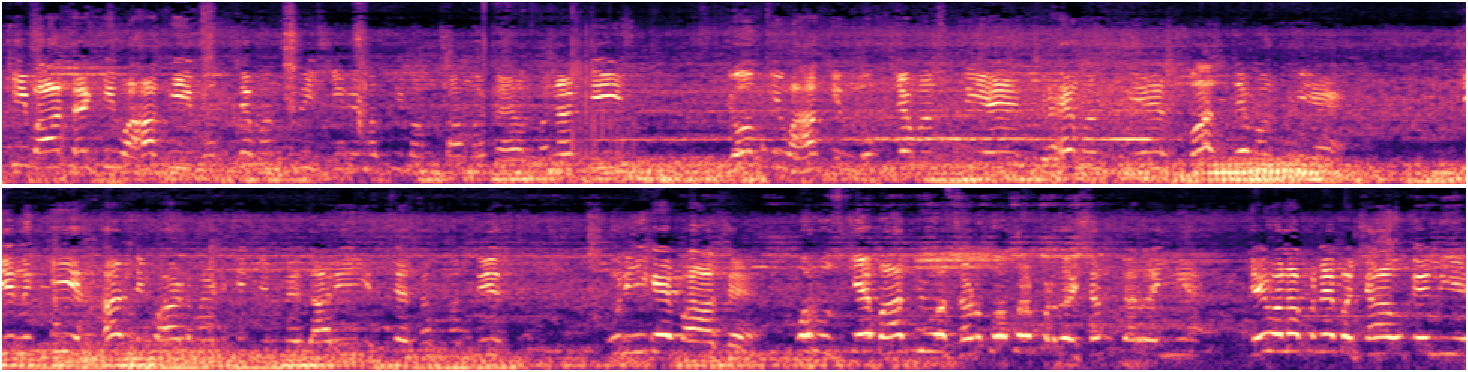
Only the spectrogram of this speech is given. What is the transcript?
की बात है कि वहाँ की मुख्यमंत्री श्रीमती ममता बनर्जी, जो कि वहाँ की मुख्यमंत्री है, गृह मंत्री है, स्वास्थ्य मंत्री है, जिनकी हर डिपार्टमेंट की ज़िम्मेदारी इससे संबंधित उन्हीं के पास है। और उसके बाद भी वो सड़कों पर प्रदर्शन कर रही हैं, केवल अपने बचाव के लिए।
